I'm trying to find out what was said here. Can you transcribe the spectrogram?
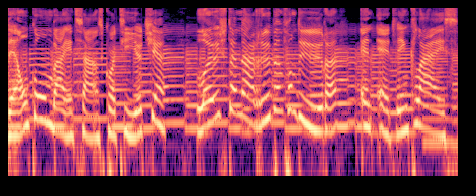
Welkom bij het Zaans kwartiertje. Luister naar Ruben van Duren en Edwin Kleis.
